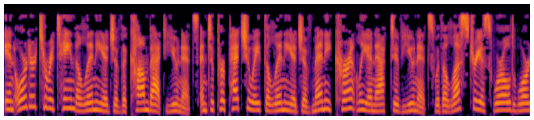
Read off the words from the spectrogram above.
In order to retain the lineage of the combat units and to perpetuate the lineage of many currently inactive units with illustrious World War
